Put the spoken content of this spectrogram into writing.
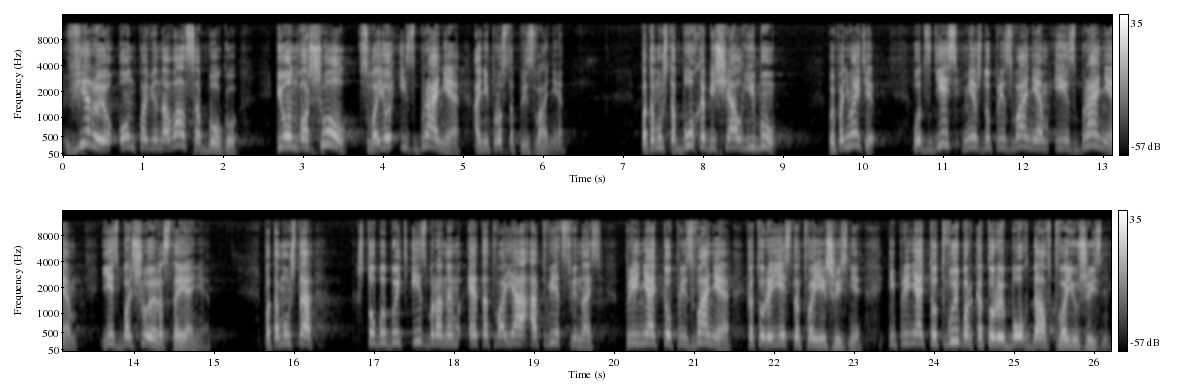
верою он повиновался Богу, и он вошел в свое избрание, а не просто призвание. Потому что Бог обещал ему. Вы понимаете? Вот здесь между призванием и избранием есть большое расстояние. Потому что чтобы быть избранным, это твоя ответственность принять то призвание, которое есть на твоей жизни, и принять тот выбор, который Бог дал в твою жизнь.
